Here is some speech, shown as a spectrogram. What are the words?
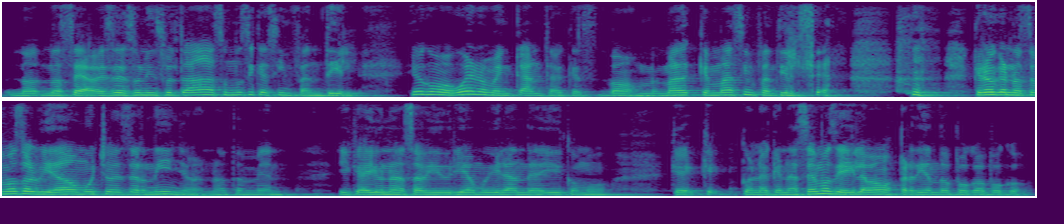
¿no? ¿no? sé, a veces es un insulto, ah, su música es infantil. Yo como, bueno, me encanta, que, vamos, más, que más infantil sea. Creo que nos hemos olvidado mucho de ser niños, ¿no? También. Y que hay una sabiduría muy grande ahí como que, que, con la que nacemos y ahí la vamos perdiendo poco a poco.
